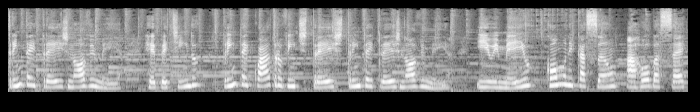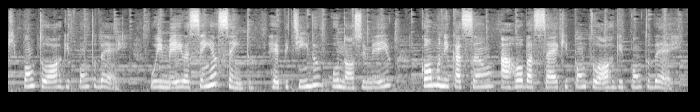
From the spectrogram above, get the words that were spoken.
3396. Repetindo, 3423 3396. E o e-mail comunicação@sec.org.br. O e-mail é sem acento. Repetindo, o nosso e-mail comunicação@sec.org.br.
